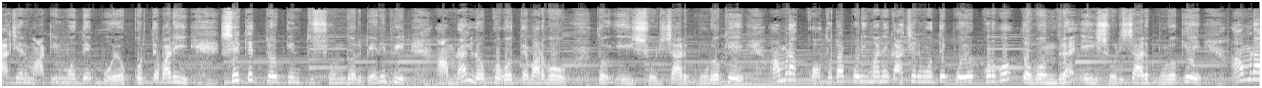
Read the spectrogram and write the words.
গাছের মাটির মধ্যে প্রয়োগ করতে পারি, সেক্ষেত্রেও কিন্তু সুন্দর বেনিফিট আমরা লক্ষ্য করতে পারব। তো এই সরিষার গুঁড়োকে আমরা কতটা পরিমাণে গাছের মধ্যে প্রয়োগ করব? তো বন্ধুরা, এই সরিষার গুঁড়োকে আমরা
